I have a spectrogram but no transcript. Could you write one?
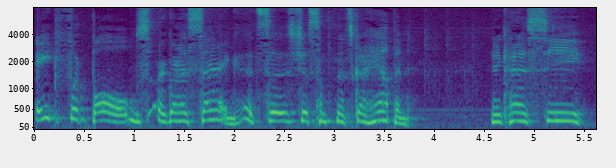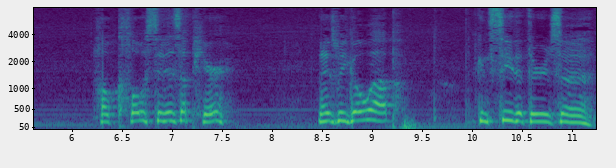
Eight foot bulbs are going to sag. It's, uh, it's just something that's going to happen. And you kind of see how close it is up here. And as we go up, you can see that there's a,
